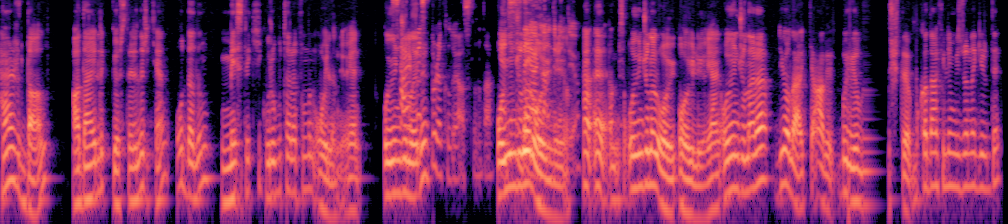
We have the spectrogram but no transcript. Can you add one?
her dal adaylık gösterilirken o dalın mesleki grubu tarafından oylanıyor. Yani oyuncuları Serbest bırakılıyor aslında. Yani oyuncular oynuyor. Ha evet mesela oyuncular oy, oyluyor. Yani oyunculara diyorlar ki abi bu yıl işte bu kadar film vizyona girdi.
